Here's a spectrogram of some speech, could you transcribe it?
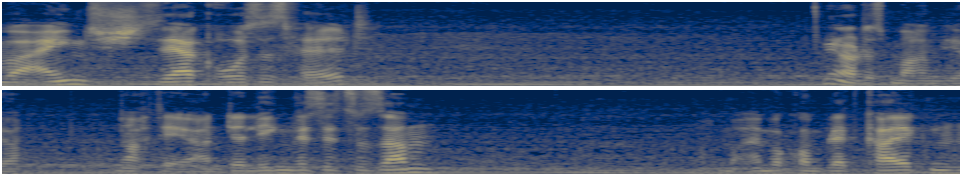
Wir ein sehr großes Feld. Genau, das machen wir nach der Ernte. Legen wir sie zusammen. Wir einmal komplett kalken.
